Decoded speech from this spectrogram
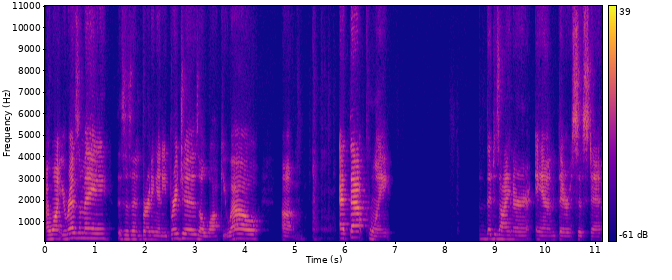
I want your resume. This isn't burning any bridges. I'll walk you out. Um, at that point, the designer and their assistant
